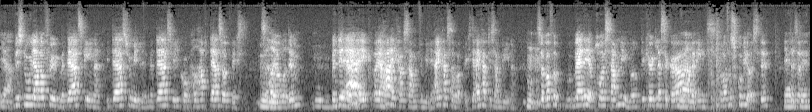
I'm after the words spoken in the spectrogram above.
Ja. hvis nu jeg var født med deres gener, i deres familie, med deres vilkår, havde haft deres opvækst, så Mhm. havde jeg jo været dem. Mm. Men det er jeg ikke, og jeg har ikke haft samme familie, jeg har ikke haft samme opvækst, jeg har ikke haft de samme gener. Mm. Så hvorfor, hvad er det, jeg prøver at sammenligne med? Det kan jo ikke lade sig gøre Nej. at være ens. Og hvorfor skulle vi også det? Ja, det, Altså- det.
